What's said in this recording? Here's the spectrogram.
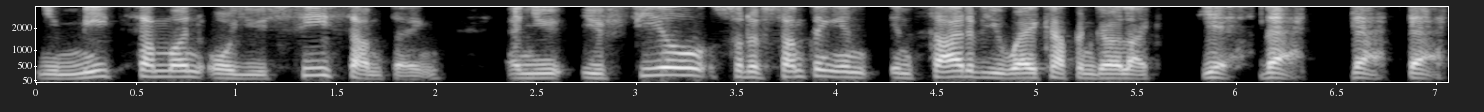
you meet someone or you see something and you you feel sort of something in, inside of you wake up and go like yes that that that.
